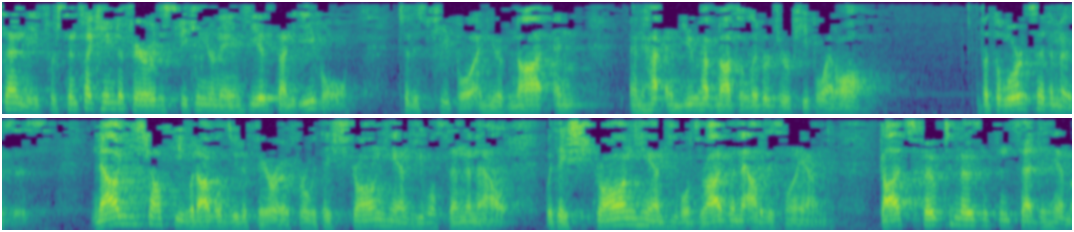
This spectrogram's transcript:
send me? For since I came to Pharaoh to speak in your name, he has done evil to this people, and you have not, and, and, ha, and you have not delivered your people at all. But the Lord said to Moses, Now you shall see what I will do to Pharaoh, for with a strong hand he will send them out. With a strong hand he will drive them out of his land. God spoke to Moses and said to him,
